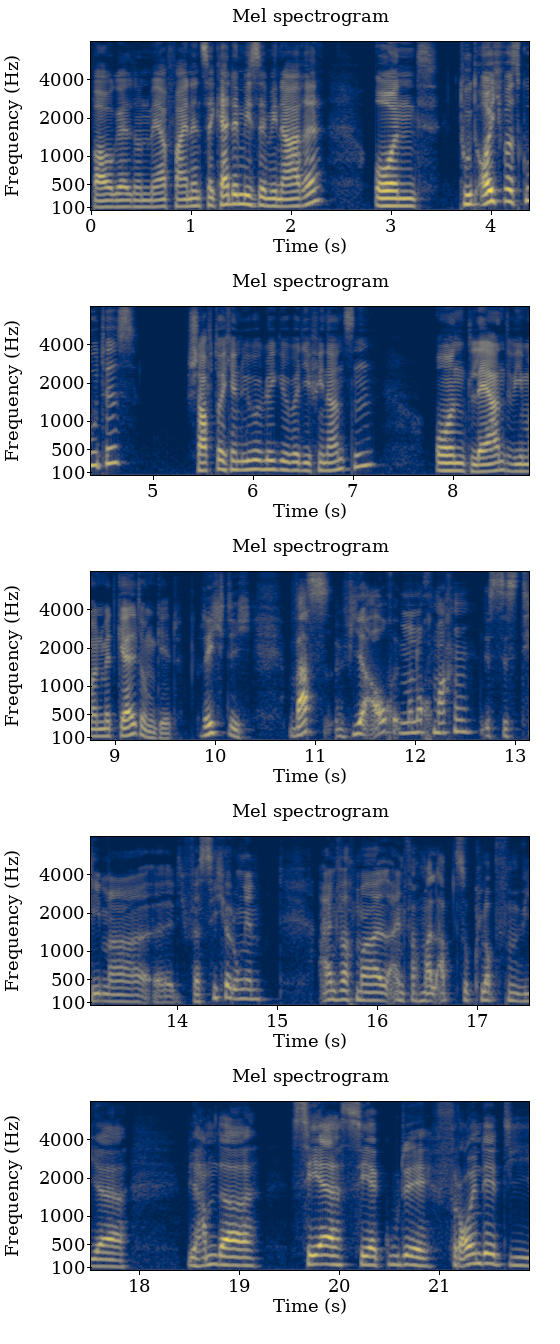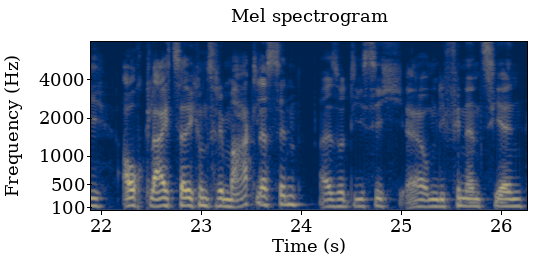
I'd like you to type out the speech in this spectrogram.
Baugeld und mehr Finance Academy Seminare und tut euch was Gutes, schafft euch einen Überblick über die Finanzen und lernt, wie man mit Geld umgeht. Richtig. Was wir auch immer noch machen, ist das Thema äh, die Versicherungen. Einfach mal, einfach mal abzuklopfen. Wir, wir haben da sehr, sehr gute Freunde, die auch gleichzeitig unsere Makler sind, also die sich äh, um die finanziellen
